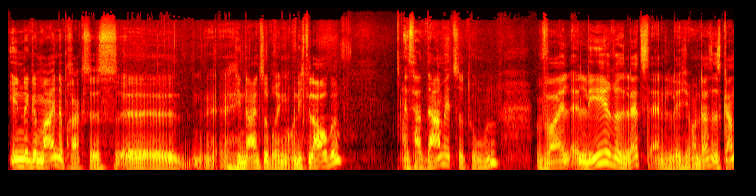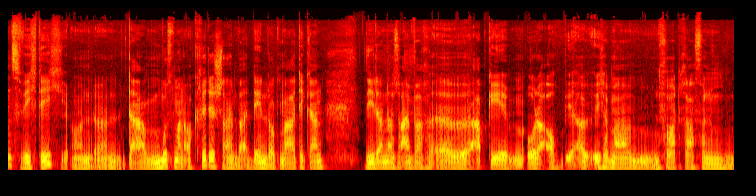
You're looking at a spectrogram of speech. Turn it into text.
in eine Gemeindepraxis äh, hineinzubringen. Und ich glaube, es hat damit zu tun, weil Lehre letztendlich, und das ist ganz wichtig, und, und da muss man auch kritisch sein bei den Dogmatikern, die dann das einfach äh, abgeben. Oder auch, ich habe mal einen Vortrag von einem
